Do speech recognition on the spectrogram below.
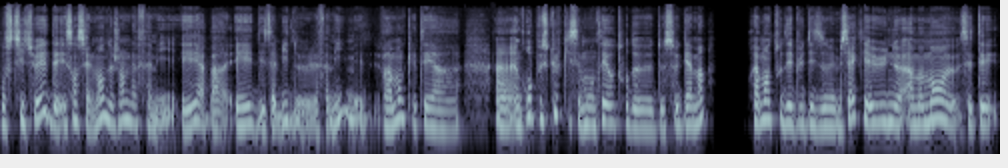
constitué essentiellement de gens de la famille et, des amis de la famille, mais vraiment qui était un, un, groupuscule qui s'est monté autour de, ce gamin. Vraiment tout début du 19e siècle, il y a eu un moment, euh, c'était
